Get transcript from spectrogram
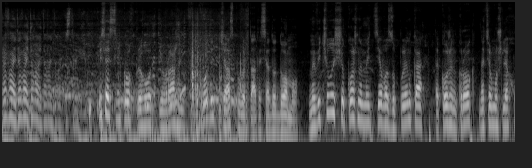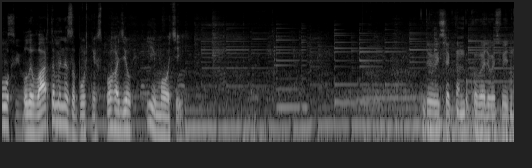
Давай, давай, давай, давай, давай, быстрее. Після стількох пригод і вражень приходить час повертатися додому. Ми відчули, що кожна миттєва зупинка та кожен крок на цьому шляху були вартими незабутніх спогадів і емоцій. Дивись, як там Буковель ось видно.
